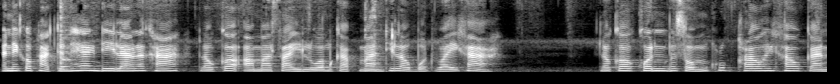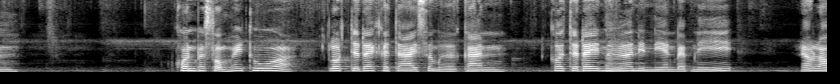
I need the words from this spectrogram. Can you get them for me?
อันนี้ก็ผัดจนแห้งดีแล้วนะคะ เราก็เอามาใส่รวมกับมันที่เราบดไว้ค่ะ แล้วก็คนผสมคลุกเคล้าให้เข้ากัน คนผสมให้ทั่วรสจะได้กระจายเสมอกัน ก็จะได้เนื้อเนียนๆแบบนี้ แล้วเรา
